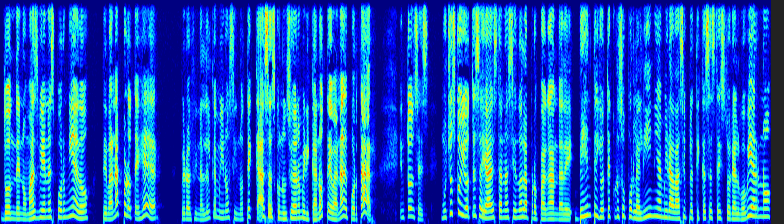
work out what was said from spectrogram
donde nomás vienes por miedo, te van a proteger, pero al final del camino, si no te casas con un ciudadano americano, te van a deportar. Entonces, Muchos coyotes allá están haciendo la propaganda de, vente, yo te cruzo por la línea, mira, vas y platicas esta historia al gobierno,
